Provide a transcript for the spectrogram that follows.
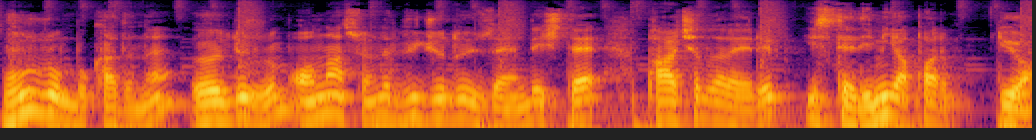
vururum bu kadını öldürürüm. Ondan sonra da vücudu üzerinde işte parçalar ayırıp istediğimi yaparım diyor.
